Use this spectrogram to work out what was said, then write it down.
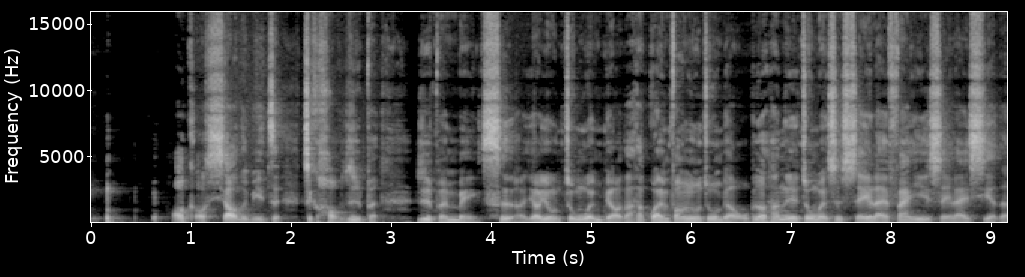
好搞笑的名字，这个好日本。日本每次啊要用中文表达，他官方用中文表，我不知道他那些中文是谁来翻译、谁来写的，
